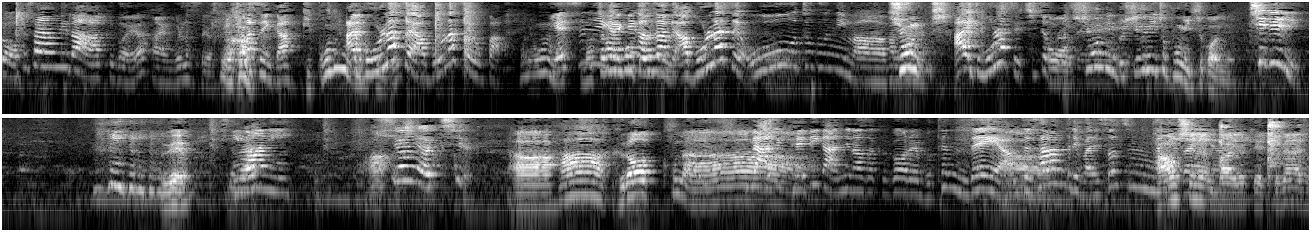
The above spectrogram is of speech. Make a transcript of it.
그, 그거. 감사합니다. 아 그거예요? 아 몰랐어요. 약간 몰랐으니까. 비꼬는 아것 몰랐어요. 아 몰랐어요 오빠. 아니, 예스님 맞짱 한번 10개 감사합니다. 아 몰랐어요. 오 투구님 아 시원- 감사합니다. 아 이제 몰랐어요. 진짜 어, 몰랐어요. 시원님도 시그니처 폼이 있을 거 아니에요? 712 왜요? 시원이. 시연이가 치, 아하 그렇구나. 근데 아직 데뷔가 아니라서 그거를 못했는데 아무튼 아. 사람들이 많이 써주는 다운 거니까요. 씨는 막 이렇게 주변에서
